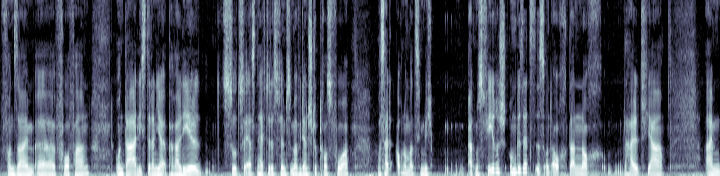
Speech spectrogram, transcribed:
von seinem äh, Vorfahren. Und da liest er dann ja parallel so zur ersten Hälfte des Films immer wieder ein Stück draus vor, was halt auch nochmal ziemlich atmosphärisch umgesetzt ist und auch dann noch halt, ja, einem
